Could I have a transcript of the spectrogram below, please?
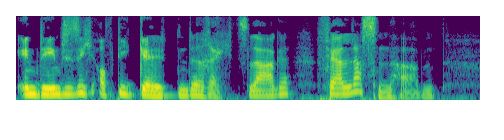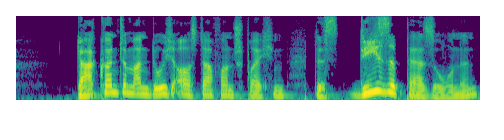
indem sie sich auf die geltende Rechtslage verlassen haben. Da könnte man durchaus davon sprechen, dass diese Personen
